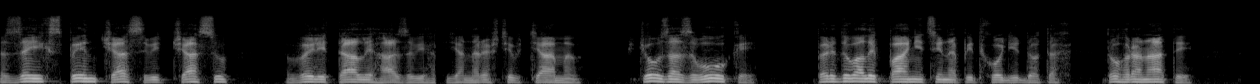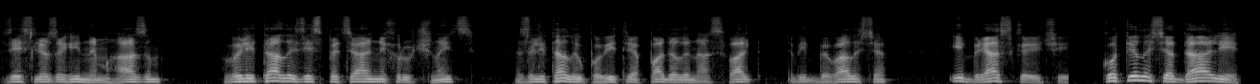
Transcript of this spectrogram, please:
З-за їх спин час від часу вилітали газові. Я нарешті втямив, що за звуки передували паніці на підході до тах. То гранати зі сльозогінним газом вилітали зі спеціальних ручниць, злітали в повітря, падали на асфальт, відбивалися і, брязкаючи, котилися далі,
